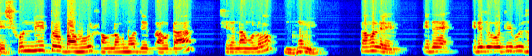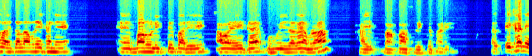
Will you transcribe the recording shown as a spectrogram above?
এই সন্নিহিত বাহু সংলগ্ন যে বাহুটা, সেটার নাম হলো ভূমি। তাহলে এটা এটা যদি অতিভুজ হয়, তাহলে আমরা এখানে বারো লিখতে পারি। আবার এটা ভূমির জায়গায় আমরা ফাইভ বা পাঁচ লিখতে পারি। এখানে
